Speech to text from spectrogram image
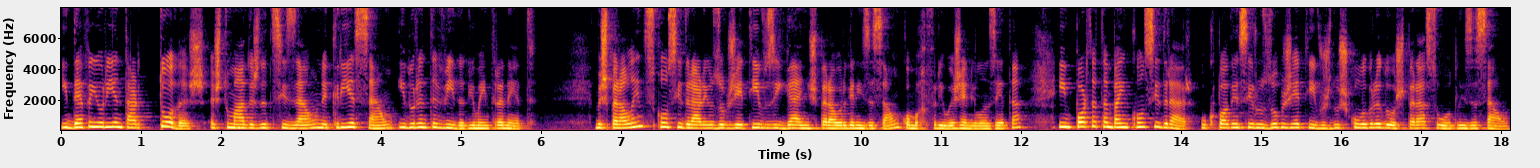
e devem orientar todas as tomadas de decisão na criação e durante a vida de uma intranet mas para além de se considerarem os objetivos e ganhos para a organização, como referiu Eugênio Lanzetta, importa também considerar o que podem ser os objetivos dos colaboradores para a sua utilização.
